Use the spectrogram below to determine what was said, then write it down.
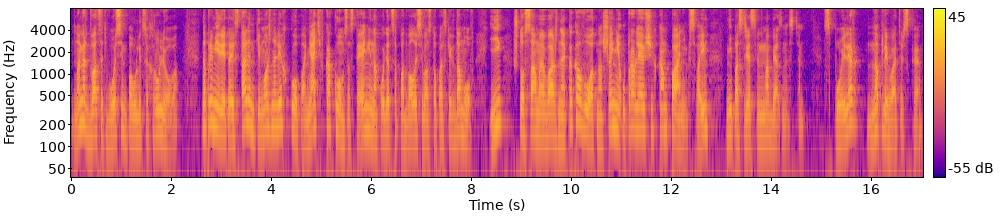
номер 28 по улице Хрулева – на примере этой сталинки можно легко понять, в каком состоянии находятся подвалы севастопольских домов и, что самое важное, каково отношение управляющих компаний к своим непосредственным обязанностям. Спойлер – наплевательское.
